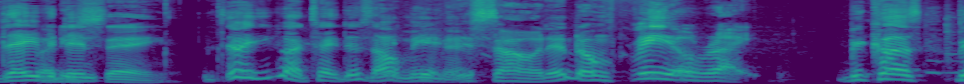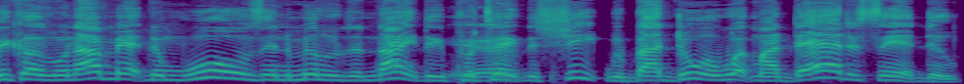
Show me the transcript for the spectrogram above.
David didn't say? You gotta take this off me, man. So that don't feel right. Because because when I met them wolves in the middle of the night to protect the sheep by doing what my dad had said do,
